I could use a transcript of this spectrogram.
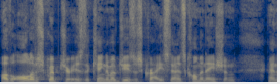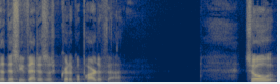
of all of Scripture is the kingdom of Jesus Christ and its culmination, and that this event is a critical part of that. So,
